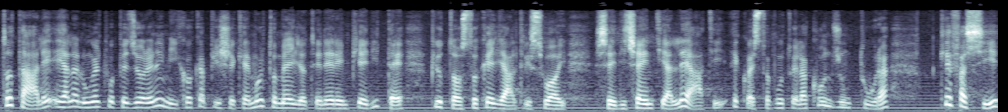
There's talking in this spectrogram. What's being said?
totale e alla lunga il tuo peggiore nemico capisce che è molto meglio tenere in piedi te piuttosto che gli altri suoi sedicenti alleati e questa appunto è la congiuntura che fa sì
